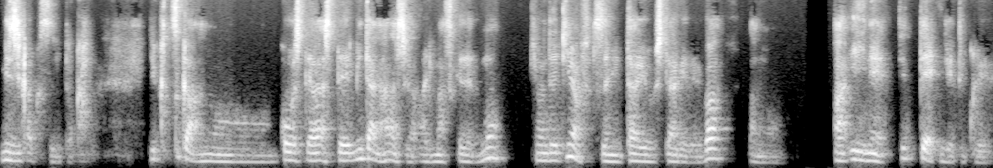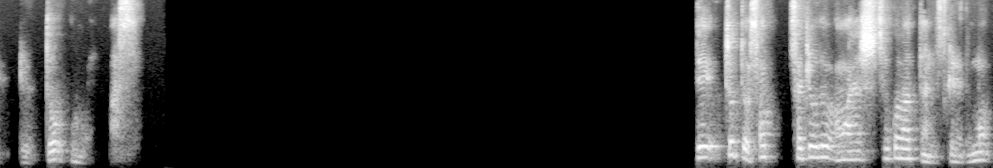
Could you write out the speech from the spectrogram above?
短くするとか、いくつか、あの、こうしてああしてみたいな話がありますけれども、基本的には普通に対応してあげれば、あの、あ、いいねって言って入れてくれると思います。で、ちょっとさ先ほどお話し損なったんですけれども、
